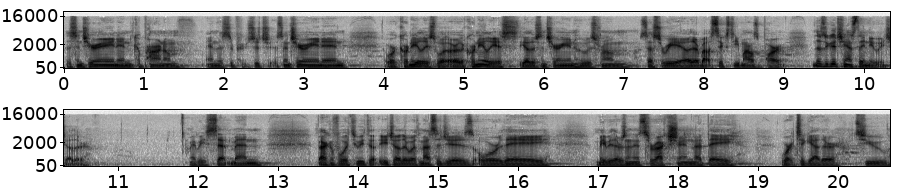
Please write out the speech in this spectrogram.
the centurion in Capernaum and the centurion in, or Cornelius, or the Cornelius, the other centurion who was from Caesarea, they're about 60 miles apart. And there's a good chance they knew each other. Maybe sent men back and forth to each other with messages, or they, maybe there's an insurrection that they work together to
